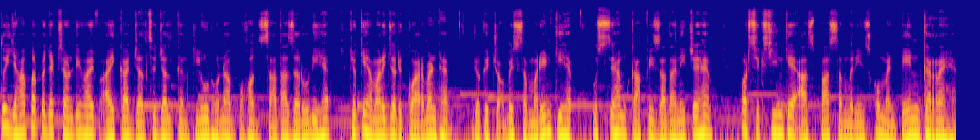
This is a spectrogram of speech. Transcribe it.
तो यहाँ पर प्रोजेक्ट 75 आई का जल्द से जल्द कंक्लूड होना बहुत ज़्यादा ज़रूरी है, क्योंकि हमारी जो रिक्वायरमेंट है, जो कि 24 सबमरीन की है, उससे हम काफ़ी ज़्यादा नीचे हैं और 16 के आसपास सबमरीन्स को मेंटेन कर रहे हैं।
